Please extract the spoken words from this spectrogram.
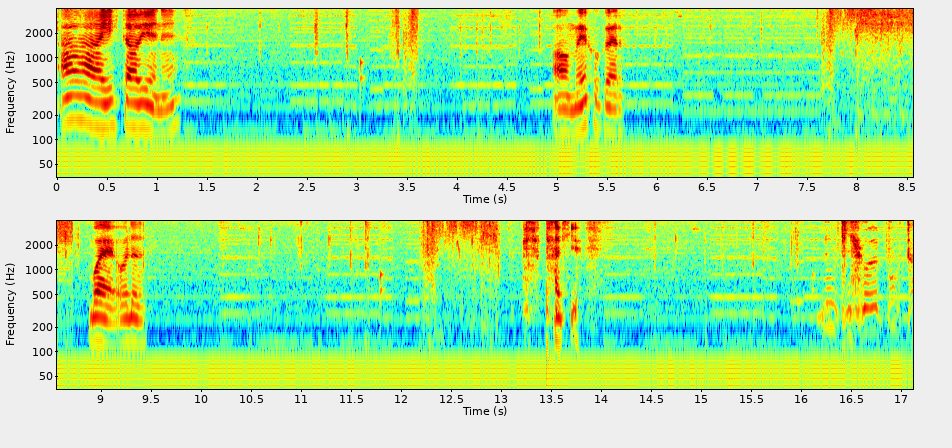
Ah, ahí estaba bien, eh. Vamos, me dejo caer. Bueno, boludo. ¿Qué parió? Link, hijo de puta.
